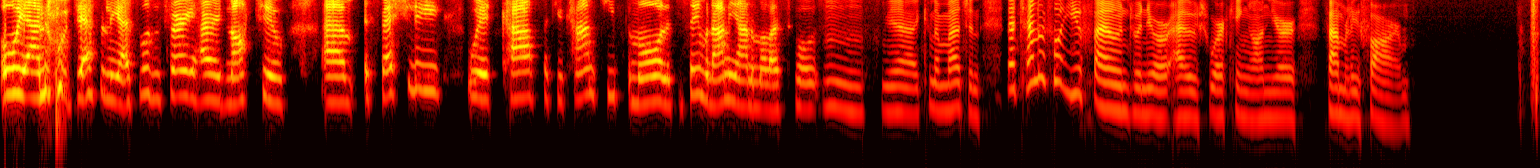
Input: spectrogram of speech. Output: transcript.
Oh yeah, no, definitely. I suppose it's very hard not to, um, especially with calves. Like you can't keep them all. It's the same with any animal, I suppose. Mm, yeah, I can imagine. Now tell us what you found when you were out working on your family farm. Um,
